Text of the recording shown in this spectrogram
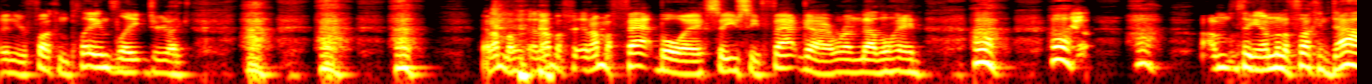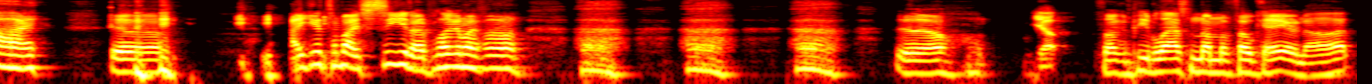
and your fucking plane's late. You're like, ha, ha, ha. and I'm a and I'm a and I'm a fat boy. So you see fat guy running down the lane. I'm thinking I'm gonna fucking die. Yeah. I get to my seat. I plug in my phone. you know, Yep. fucking people asking them if I'm okay or not.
